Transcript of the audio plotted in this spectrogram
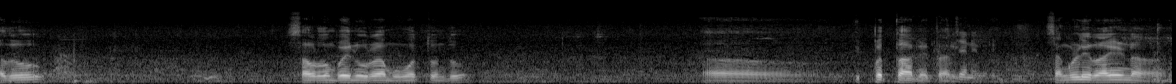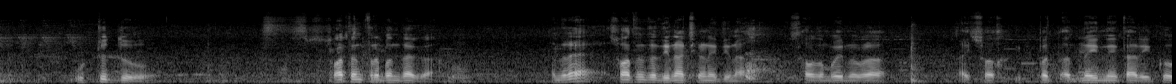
ಅದು ಸಾವಿರದ ಒಂಬೈನೂರ ಮೂವತ್ತೊಂದು ಇಪ್ಪತ್ತಾರನೇ ತಾರೀಕು ಸಂಗೊಳ್ಳಿ ರಾಯಣ್ಣ ಹುಟ್ಟಿದ್ದು ಸ್ವಾತಂತ್ರ್ಯ ಬಂದಾಗ. ಅಂದರೆ ಸ್ವಾತಂತ್ರ್ಯ ದಿನಾಚರಣೆ ದಿನ ಸಾವಿರದ ಒಂಬೈನೂರ ಸ್ವ ಇಪ್ಪತ್ತು ಹದಿನೈದನೇ ತಾರೀಕು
